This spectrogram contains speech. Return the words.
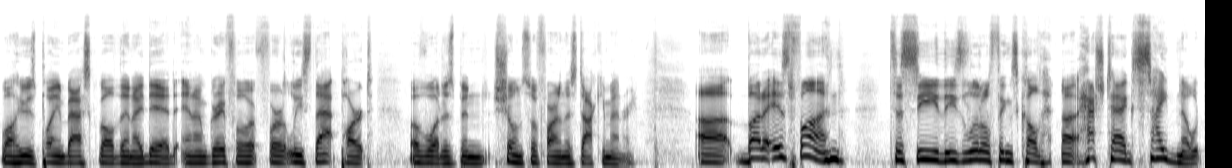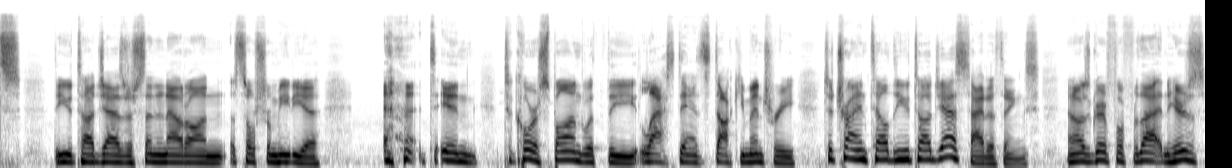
while he was playing basketball than I did, and I'm grateful for at least that part of what has been shown so far in this documentary. Uh, but it is fun to see these little things called uh, hashtag side notes the Utah Jazz are sending out on social media in to correspond with the Last Dance documentary to try and tell the Utah Jazz side of things. And I was grateful for that. And here's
